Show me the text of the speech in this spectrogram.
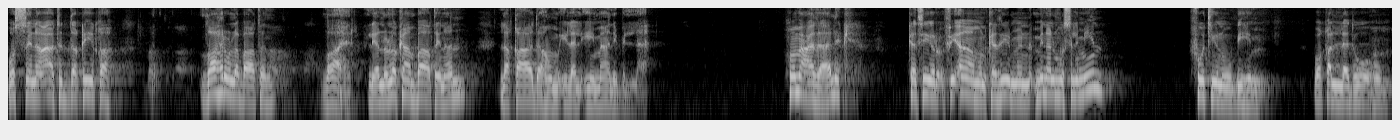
والصناعات الدقيقة. ظاهر ولا باطن؟ ظاهر لأنه لو كان باطنا لقادهم إلى الإيمان بالله. ومع ذلك كثير فئام كثير من من المسلمين فتنوا بهم وقلدوهم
